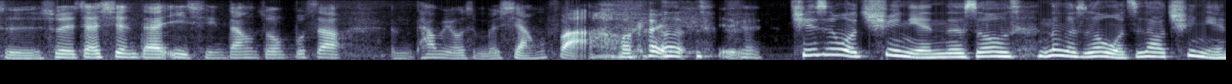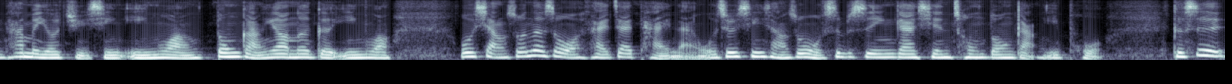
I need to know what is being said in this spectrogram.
是，所以在现代疫情当中，不知道嗯他们有什么想法？可以。其实我去年的时候，那个时候我知道去年他们有举行银王东港要那个银王，我想说那时候我还在台南，我就心想说，我是不是应该先冲东港一波？可是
